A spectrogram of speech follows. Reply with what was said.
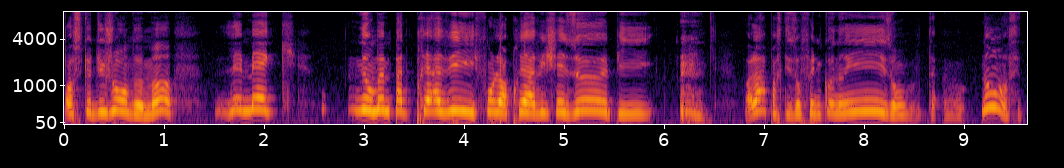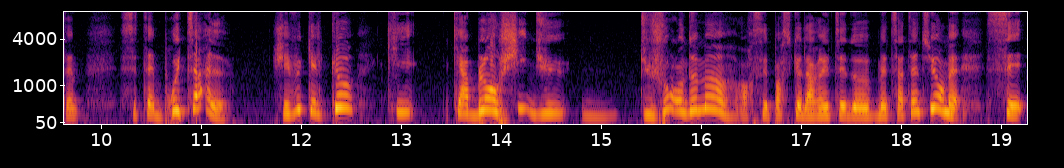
Parce que du jour au lendemain, les mecs n'ont même pas de préavis, ils font leur préavis chez eux, et puis voilà, parce qu'ils ont fait une connerie, ils ont... Non, c'était brutal. J'ai vu quelqu'un qui, qui a blanchi du, du jour au lendemain. Alors c'est parce qu'elle a arrêté de mettre sa teinture, mais c'est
